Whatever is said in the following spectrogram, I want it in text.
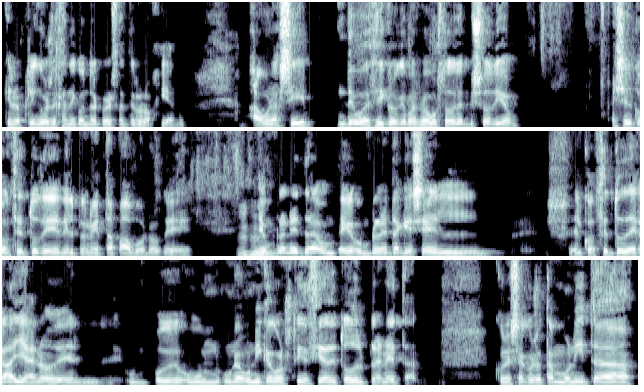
que los Klingons dejan de contar con esta tecnología. ¿no? Aún así, debo decir que lo que más me ha gustado del episodio es el concepto de, del planeta pavo, ¿no? De, de un planeta, un, eh, un, planeta que es el, el concepto de Gaia, ¿no? De un, una única consciencia de todo el planeta. ¿no? Con esa cosa tan bonita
